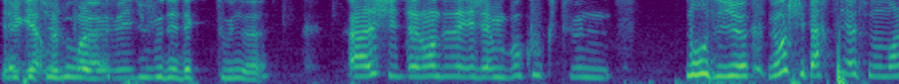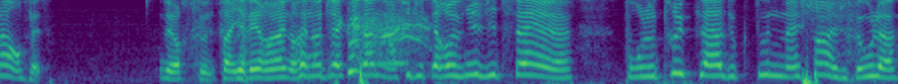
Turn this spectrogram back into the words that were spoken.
Je Même si garde tu, le joues, point euh, si tu joues des decks toon. euh. Ah, je suis tellement désolée, j'aime beaucoup Ktoon. Mon dieu Mais moi, je suis partie à ce moment-là, en fait. De Hearthstone. Enfin, il y avait Ren- Reno Jackson, et ensuite j'étais revenu vite fait euh, pour le truc là de Ktoon machin, et j'ai fait oula.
